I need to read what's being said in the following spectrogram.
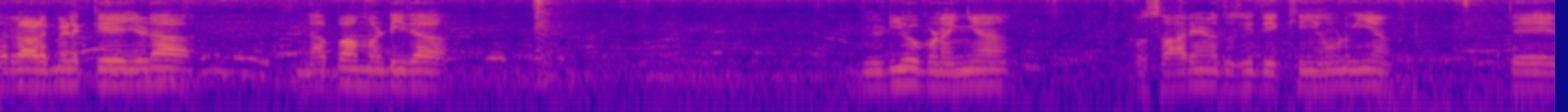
ਰਲ ਮਿਲ ਕੇ ਜਿਹੜਾ ਨਾਭਾ ਮੰਡੀ ਦਾ ਵੀਡੀਓ ਬਣਾਈਆਂ, ਉਹ ਸਾਰਿਆਂ ਨੇ ਤੁਸੀਂ ਦੇਖੀ ਹੋਣਗੀਆਂ। ਤੇ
